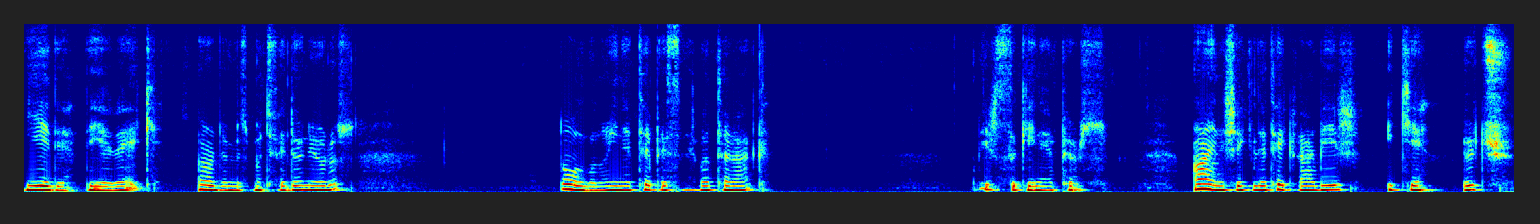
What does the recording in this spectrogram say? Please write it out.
7 diyerek ördüğümüz motife dönüyoruz. Dolgunu yine tepesine batarak bir sık iğne yapıyoruz. Aynı şekilde tekrar 1, 2, 3,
